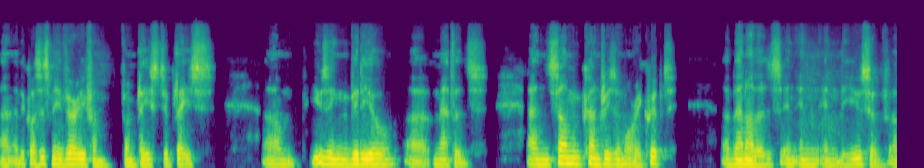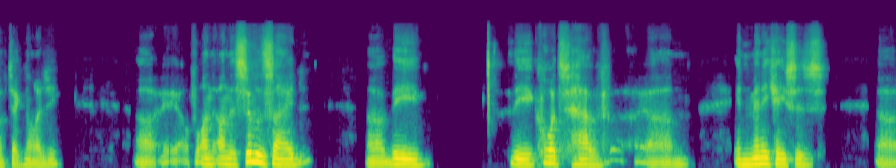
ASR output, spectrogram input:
And of course, this may vary from, from place to place um, using video uh, methods. And some countries are more equipped than others in, in, in the use of, of technology. Uh, on, on the civil side, the, the courts have um, in many cases, uh,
